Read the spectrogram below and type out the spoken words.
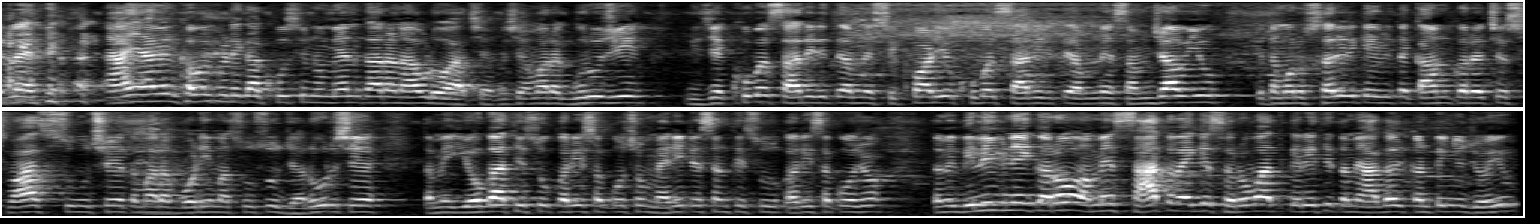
એટલે અહીંયા આવીને ખબર પડી કે આ ખુશીનું મેન કારણ આવડું આ છે. પછી અમારા ગુરુજી જે ખૂબ જ સારી રીતે અમને શીખવાડ્યું, ખૂબ જ સારી રીતે અમને સમજાવ્યું કે તમારું શરીર કેવી રીતે કામ કરે છે, શ્વાસ શું છે, તમારા બોડીમાં શું શું જરૂર છે, તમે યોગાથી શું કરી શકો છો મેડિટેશનથી શું કરી શકો છો. તમે બિલીવ નહીં કરો, અમે સાત વાગે શરૂઆત કરી હતી, તમે આગળ કન્ટિન્યુ જોયું.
